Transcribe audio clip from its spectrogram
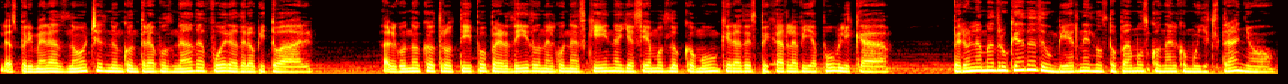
Las primeras noches no encontramos nada fuera de lo habitual. Alguno que otro tipo perdido en alguna esquina y hacíamos lo común que era despejar la vía pública. Pero en la madrugada de un viernes nos topamos con algo muy extraño.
